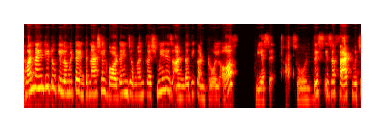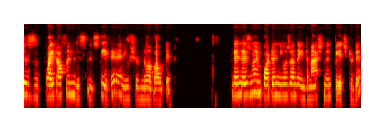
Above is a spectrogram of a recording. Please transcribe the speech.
192 kilometer international border in Jammu and Kashmir is under the control of BSF. So this is a fact which is quite often stated and you should know about it. Then there's no important news on the international page today.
